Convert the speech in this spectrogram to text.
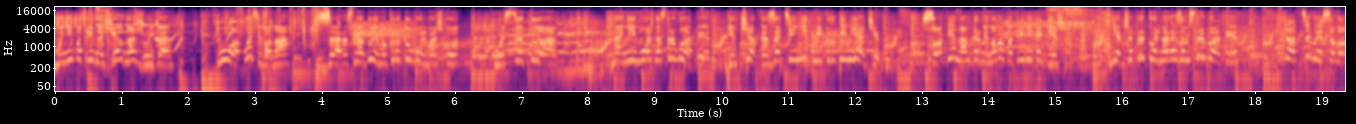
Мені потрібна ще одна жуйка. О, ось і вона. Зараз надуємо круту бульбашку. Ось це так. Ній можна стрибати. Дівчатка, зацініть мій крутий м'ячик. Софі, нам терміново потрібні такі ж. Як же прикольно разом стрибати. Так, це весело,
